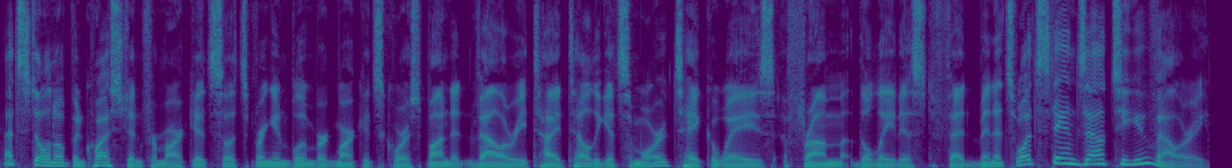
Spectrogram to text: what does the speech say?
That's still an open question for markets. So let's bring in Bloomberg Markets correspondent Valerie Tytel to get some more takeaways from the latest Fed minutes. What stands out to you, Valerie?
